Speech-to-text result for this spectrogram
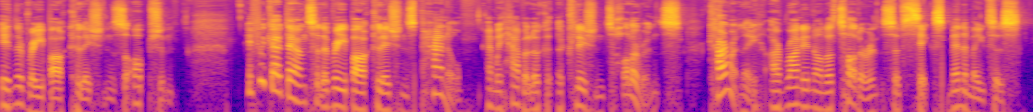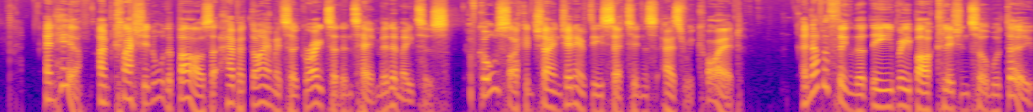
in the rebar collisions option. If we go down to the rebar collisions panel and we have a look at the collision tolerance, currently I'm running on a tolerance of 6 millimeters. And here I'm clashing all the bars that have a diameter greater than 10 millimeters. Of course I can change any of these settings as required. Another thing that the rebar collision tool will do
